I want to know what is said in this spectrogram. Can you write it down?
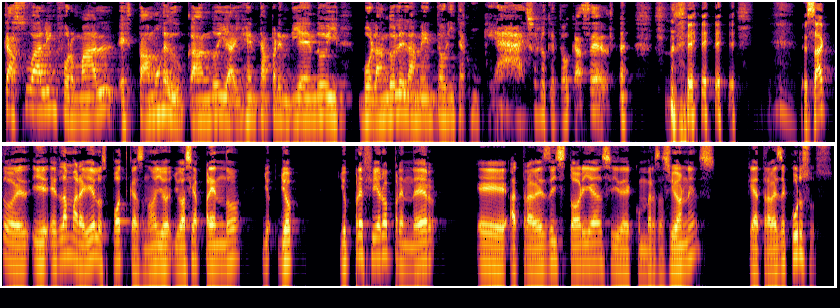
casual, informal, estamos educando y hay gente aprendiendo y volándole la mente ahorita como que, ah, eso es lo que tengo que hacer. Exacto, y es la maravilla de los podcasts, ¿no? Yo, yo así aprendo, yo, yo, prefiero aprender eh, a través de historias y de conversaciones que a través de cursos.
